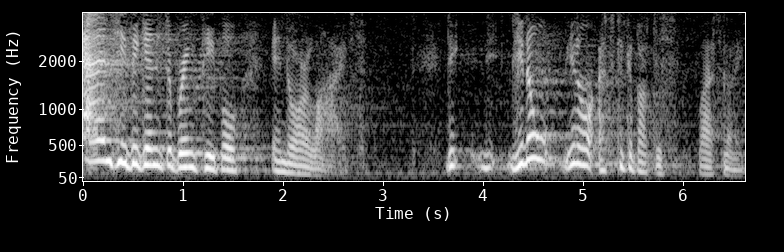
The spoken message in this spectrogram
and he begins to bring people into our lives. Do, do you know, you know, I was thinking about this last night.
